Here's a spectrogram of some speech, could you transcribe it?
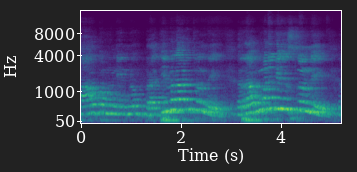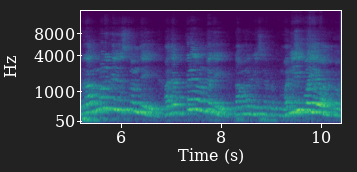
పాపము నిన్ను బ్రతిమలాడుతుంది రమ్మని పిలుస్తుంది రమ్మని పిలుస్తుంది. అది అక్కడే ఉంటుంది. రమ్మని పిలిచినప్పుడు మళ్ళీ పోయేవనుకో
